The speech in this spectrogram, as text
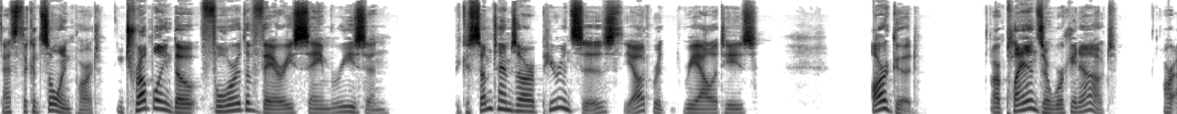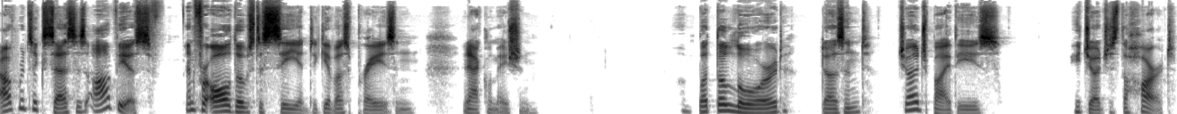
That's the consoling part. And troubling, though, for the very same reason. Because sometimes our appearances, the outward realities, are good. Our plans are working out. Our outward success is obvious, and for all those to see and to give us praise and, and acclamation. But the Lord doesn't judge by these, He judges the heart.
